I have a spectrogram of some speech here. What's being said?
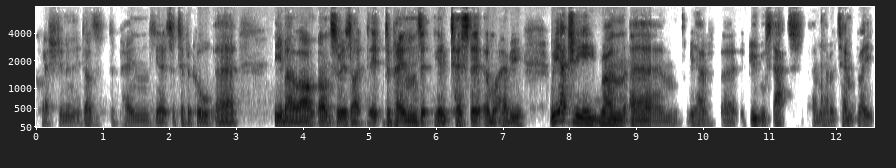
question, and it does depend. You know, it's a typical uh, email answer is like it depends. You know, test it and what have you. We actually run. Um, we have uh, Google Stats, and we have a template,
